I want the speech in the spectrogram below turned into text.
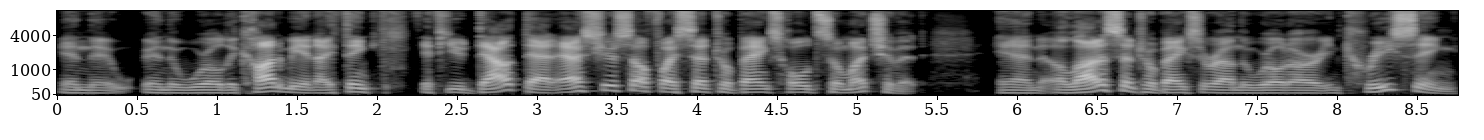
in the in the world economy, and I think if you doubt that, ask yourself why central banks hold so much of it. And a lot of central banks around the world are increasing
